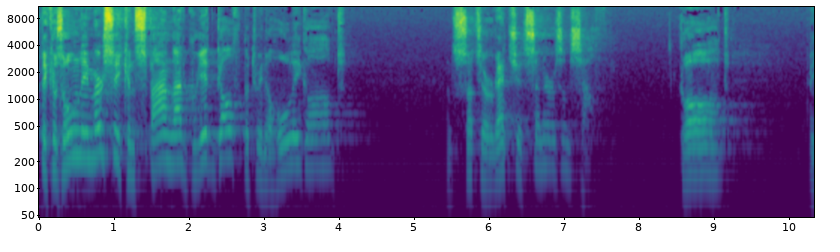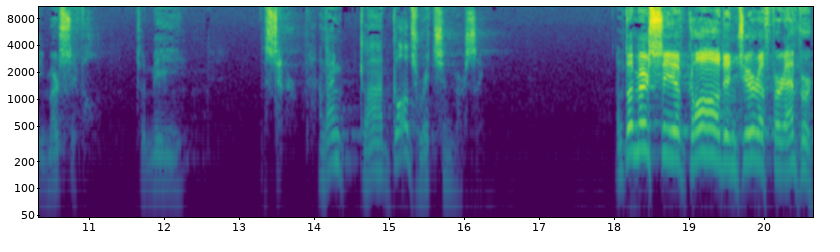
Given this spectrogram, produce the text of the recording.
because only mercy can span that great gulf between a holy God and such a wretched sinner as himself. God, be merciful to me, the sinner. And I'm glad God's rich in mercy. And the mercy of God endureth forever.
